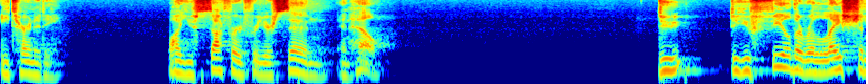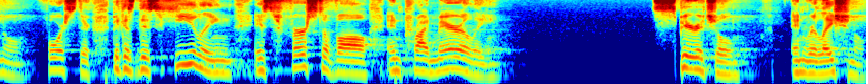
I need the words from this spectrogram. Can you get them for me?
eternity while you suffered for your sin in hell. Do, do you feel the relational force there? Because this healing is, first of all and primarily, spiritual and relational.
